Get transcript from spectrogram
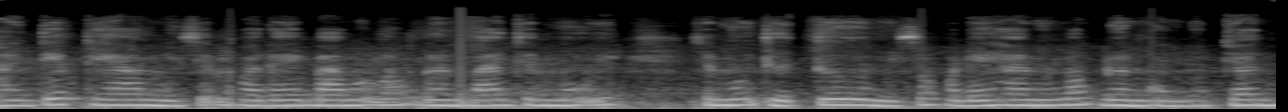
Hàng tiếp theo, mình sẽ móc vào đây 3 mũi móc đơn 3 chân mũi. Chân mũi thứ tư, mình sẽ móc vào đây, hai mũi móc đơn cùng một chân.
